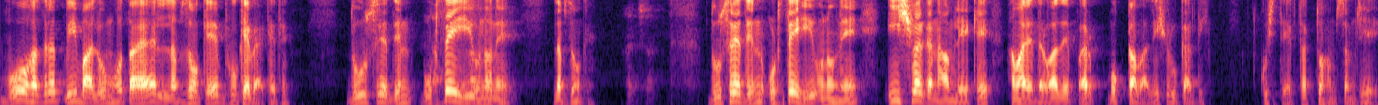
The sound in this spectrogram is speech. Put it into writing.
وہ حضرت بھی معلوم ہوتا ہے لفظوں کے بھوکے بیٹھے تھے۔ دوسرے دن اٹھتے ہی انہوں نے لفظوں کے۔ دوسرے دن اٹھتے ہی انہوں نے ایشور کا نام لے کے ہمارے دروازے پر مکہ بازی شروع کر دی۔ کچھ دیر تک تو ہم سمجھے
